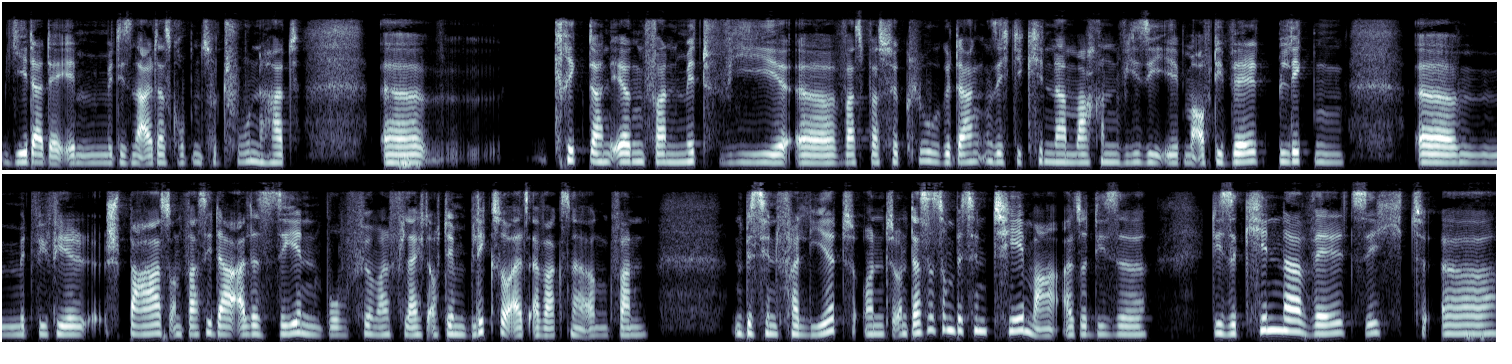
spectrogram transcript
jeder, der eben mit diesen Altersgruppen zu tun hat, äh, kriegt dann irgendwann mit, wie äh, was was für kluge Gedanken sich die Kinder machen, wie sie eben auf die Welt blicken, ähm, mit wie viel Spaß und was sie da alles sehen, wofür man vielleicht auch den Blick so als Erwachsener irgendwann ein bisschen verliert und und das ist so ein bisschen Thema, also diese diese Kinderweltsicht äh,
